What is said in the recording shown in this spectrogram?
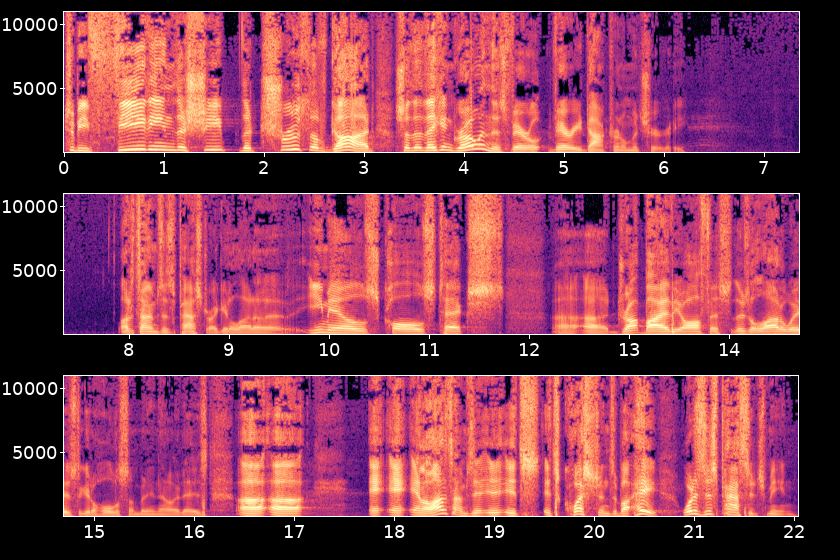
to be feeding the sheep the truth of God so that they can grow in this very, very doctrinal maturity. A lot of times as a pastor, I get a lot of emails, calls, texts, uh, uh, drop by the office. There's a lot of ways to get a hold of somebody nowadays. Uh, uh and, and a lot of times it, it's, it's questions about, hey, what does this passage mean?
